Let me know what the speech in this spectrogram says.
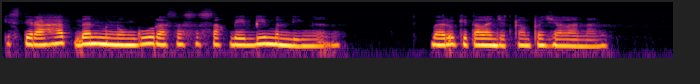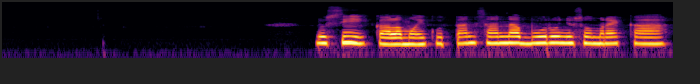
istirahat dan menunggu rasa sesak baby mendingan baru kita lanjutkan perjalanan. Lucy, kalau mau ikutan, sana buru nyusul mereka.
